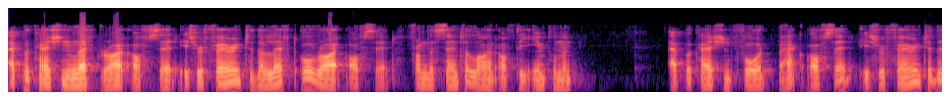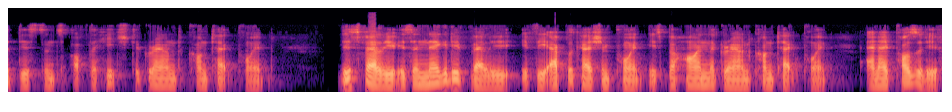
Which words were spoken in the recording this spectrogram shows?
Application left-right offset is referring to the left or right offset from the center line of the implement application forward back offset is referring to the distance of the hitch to ground contact point. This value is a negative value if the application point is behind the ground contact point and a positive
